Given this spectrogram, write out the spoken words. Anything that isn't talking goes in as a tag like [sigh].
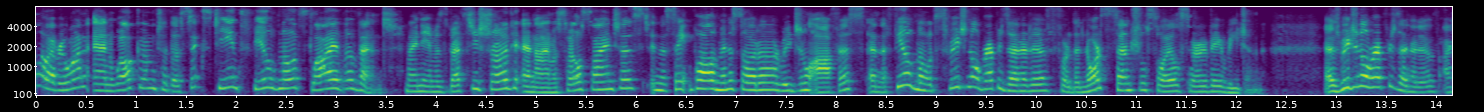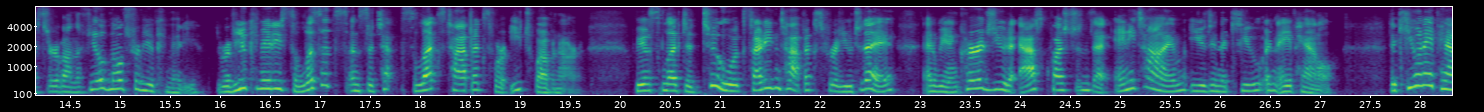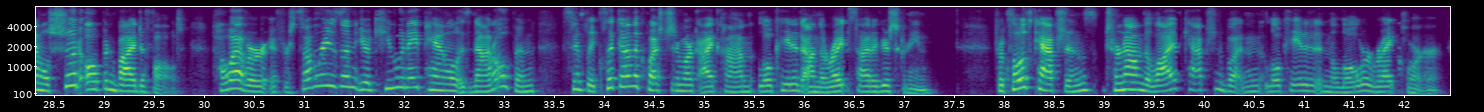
Hello, everyone, and welcome to the 16th Field Notes Live event. My name is Betsy Schug, and I'm a soil scientist in the St. Paul, Minnesota Regional Office and the Field Notes Regional Representative for the North Central Soil Survey Region. As Regional Representative, I serve on the Field Notes Review Committee. The Review Committee solicits and selects topics for each webinar. We have selected two exciting topics for you today, and we encourage you to ask questions at any time using the Q&A panel. The Q&A panel should open by default. However, if for some reason your Q&A panel is not open, simply click on the question mark icon located on the right side of your screen. For closed captions, turn on the live caption button located in the lower right corner.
